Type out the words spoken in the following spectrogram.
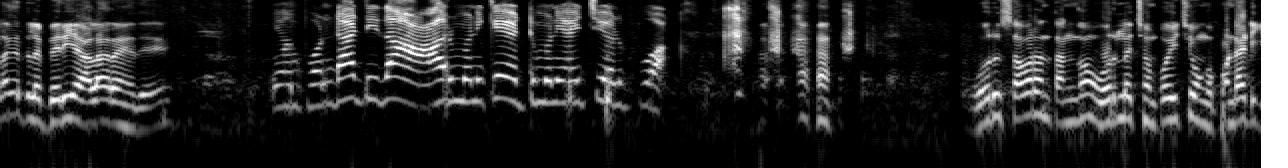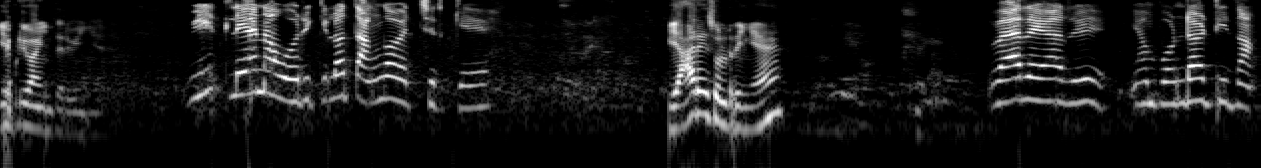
உலகத்துல பெரிய அலாரம் இது. என் பொண்டாட்டி தான் ஆறு மணிக்கே எட்டு மணி ஆயிடுச்சு எழுப்புவா. ஒரு சவரன் தங்கம் ஒரு லட்சம் போயிடுச்சு உங்க பொண்டாட்டிக்கு எப்படி வாங்கி தருவீங்க? வீட்லயே நான் ஒரு கிலோ தங்கம் வச்சிருக்கேன் யாரே சொல்றீங்க? வேற யாரு? என் பொண்டாட்டி தான்.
